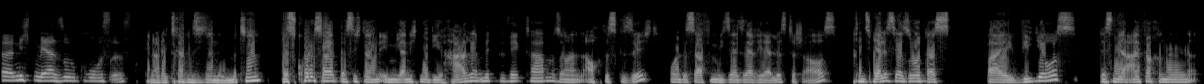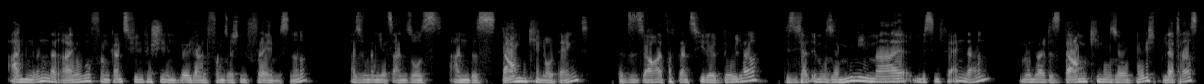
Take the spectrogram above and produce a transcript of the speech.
äh, nicht mehr so groß ist. Genau, die treffen sich dann in der Mitte. Das Coole ist halt, dass sich dann eben ja nicht nur die Haare mitbewegt haben, sondern auch das Gesicht. Und es sah für mich sehr, sehr realistisch aus. Prinzipiell ist ja so, dass bei Videos, das sind ja einfach eine Aneinanderreihung von ganz vielen verschiedenen Bildern von solchen Frames, ne? Also wenn man jetzt an so an das Daumenkino denkt, dann sind es ja auch einfach ganz viele Bilder, die sich halt immer so minimal ein bisschen verändern. Und wenn du halt das Daumenkino so durchblätterst,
